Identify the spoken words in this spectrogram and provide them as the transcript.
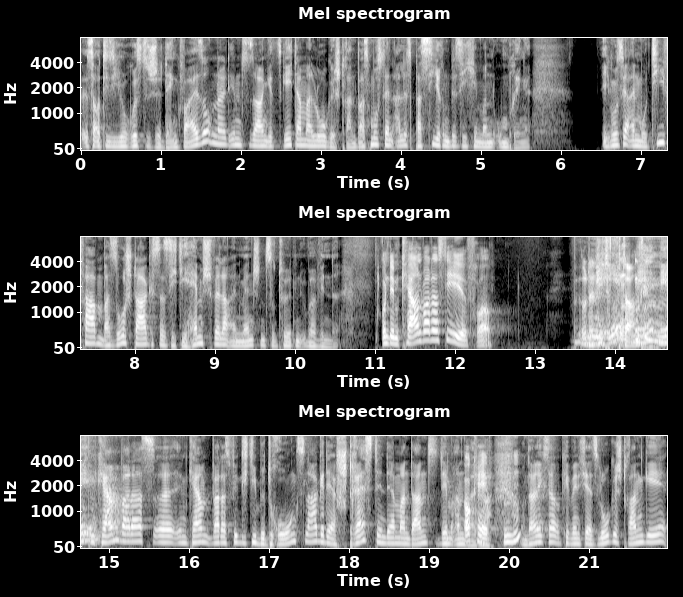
ist auch diese juristische Denkweise, um halt eben zu sagen, jetzt gehe ich da mal logisch dran. Was muss denn alles passieren, bis ich jemanden umbringe? Ich muss ja ein Motiv haben, was so stark ist, dass ich die Hemmschwelle, einen Menschen zu töten, überwinde. Und im Kern war das die Ehefrau. Oder nee, die Tochter? Nee, nee, im Kern war das, äh, im Kern war das wirklich die Bedrohungslage, der Stress, den der Mandant dem Anwalt Okay. macht. Und dann habe ich gesagt, okay, wenn ich jetzt logisch dran gehe,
